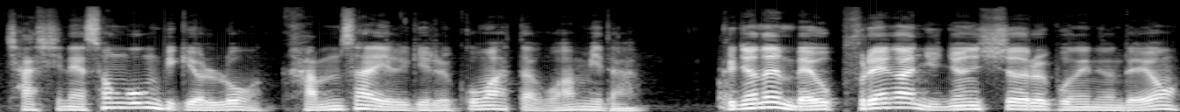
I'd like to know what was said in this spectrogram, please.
자신의 성공 비결로 감사 일기를 꼬았다고 합니다. 그녀는 매우 불행한 유년 시절을 보냈는데요.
